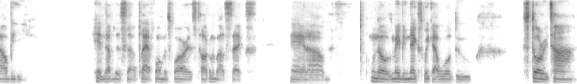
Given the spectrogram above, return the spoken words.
I'll be hitting up this uh, platform as far as talking about sex, and um, who knows, maybe next week I will do story time.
